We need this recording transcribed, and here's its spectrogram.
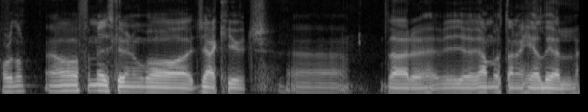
Har du någon? Ja, för mig skulle det nog vara Jack Hughes. Eh, där eh, vi, jag har mött honom en hel del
